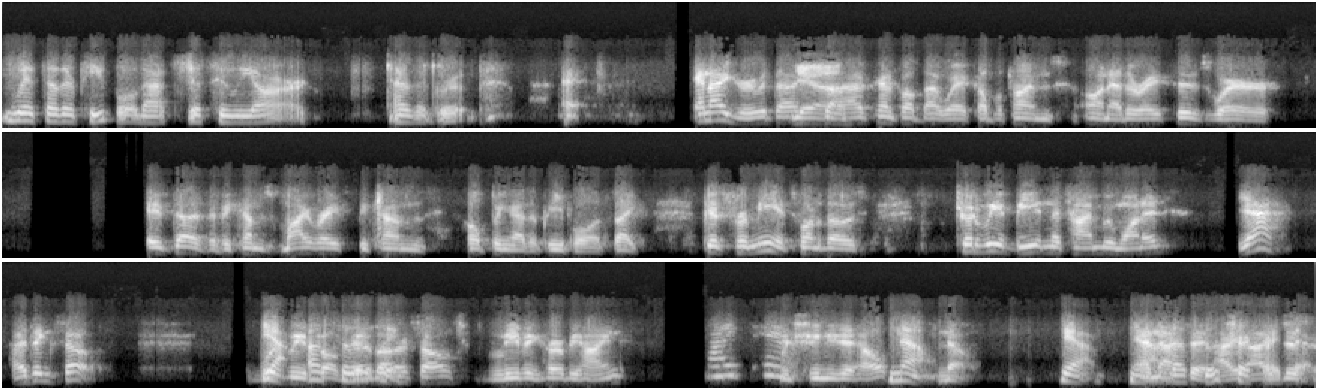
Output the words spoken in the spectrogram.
with other people that's just who we are as a group And I agree with that. Yeah. I've kind of felt that way a couple times on other races where it does. It becomes my race becomes helping other people. It's like, because for me, it's one of those, could we have beaten the time we wanted? Yeah, I think so. Would Yeah, we have felt good about ourselves leaving her behind when she needed help? no No. yeah yeah and that's, that's, it. the I, trick I right just, there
